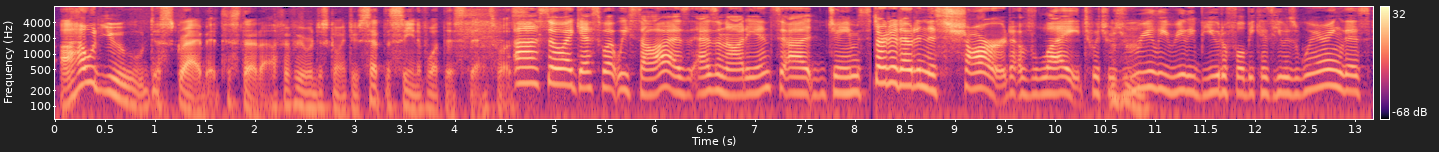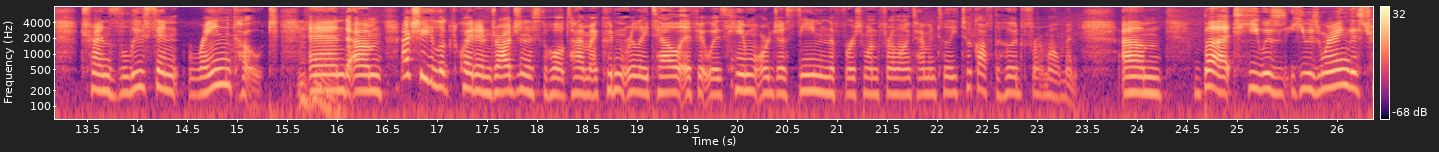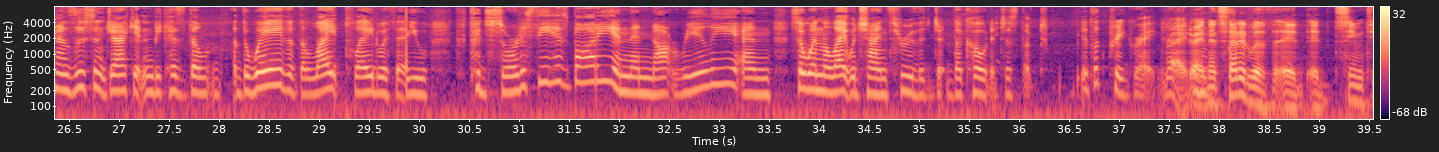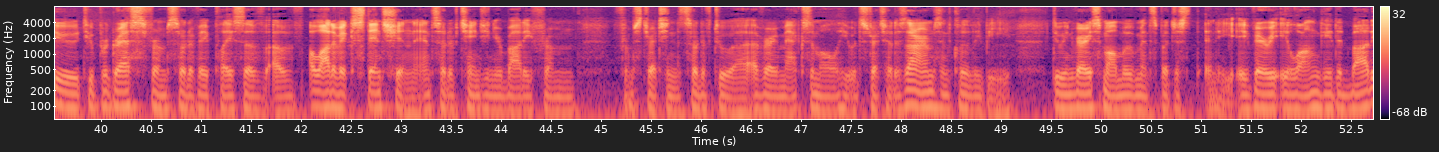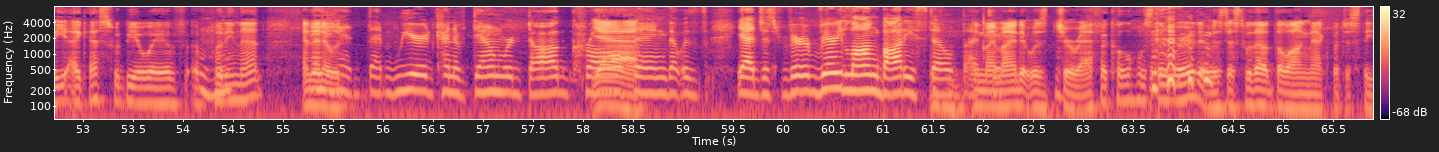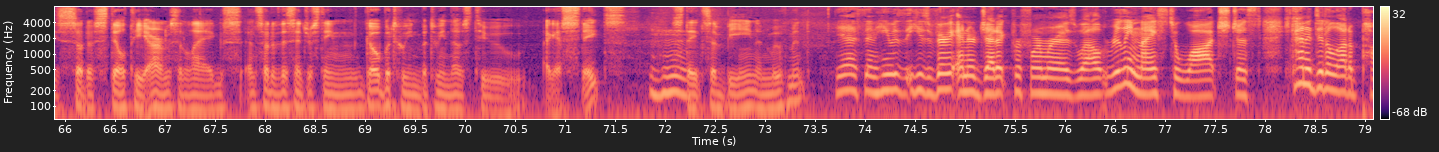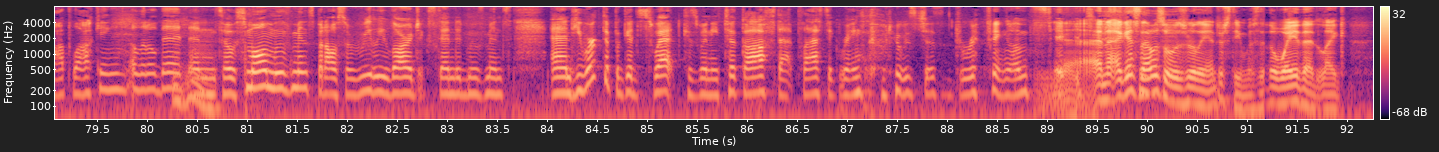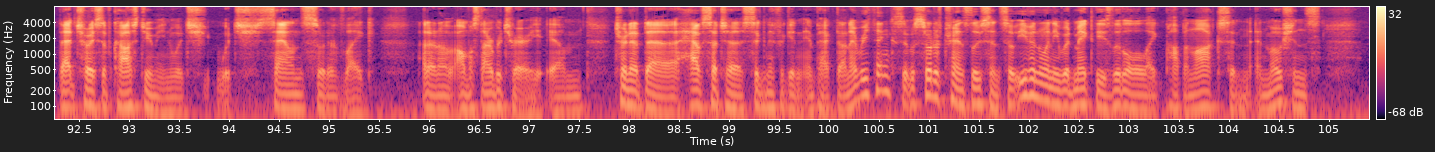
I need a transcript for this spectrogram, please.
uh, how would you describe it to start off if we were just going to set the scene of what this dance was? Uh, so I guess what we saw as as an audience, uh, James started out in this shard of light, which was really really beautiful because he was wearing this translucent raincoat, and um, actually he looked quite androgynous the whole time. I couldn't really tell if it was him or Justine in the first one for a long time until he took off the hood for a moment. Um, but he was he was wearing this translucent jacket, and because the the way that the light played with it, you could sort of see his body and then not really and so when the light would shine through the the coat it just looked it looked pretty great Right, right. And it started with it, it seemed to to progress from sort of a place of, of a lot of extension and sort of changing your body from from stretching sort of to a, a very maximal. He would stretch out his arms and clearly be doing very small movements, but just in a, a very elongated body, I guess would be a way of, of putting that. And then it he would had that weird kind of downward dog crawl Yeah. thing that was yeah just very very long body still but Mm-hmm. in my it- mind it was giraffical was the word. it was just without the long neck, but just these sort of stilty arms and legs, and sort of this interesting go between between those two, I guess, states, states of being and movement. Yes, and he was he's a very energetic performer as well. Really nice to watch. Just he kind of did a lot of pop locking a little bit, Mm-hmm. and so small movements, but also really large extended movements. And he worked up a good sweat because when he took off that plastic raincoat, it was just dripping on stage. Yeah, and I guess that was what was really interesting was the way that like that choice of costuming, which which sounds sort of like I don't know, almost arbitrary, um, turned out to have such a significant impact on everything because it was sort of translucent. So even when he would make these little like pop and locks and, and motions,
